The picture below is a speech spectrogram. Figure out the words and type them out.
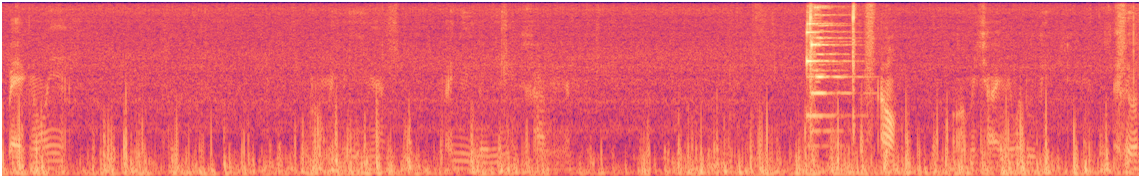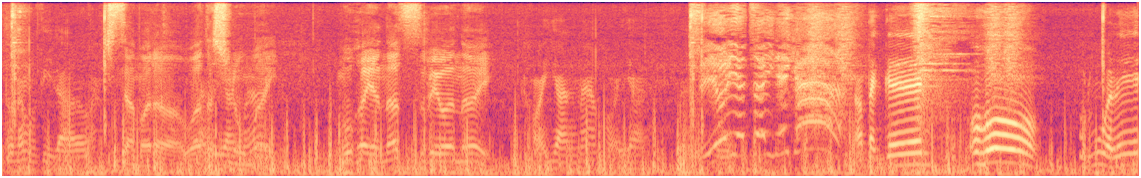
แปลกๆน้อยอะอ๋อไม่มีนะไอ้นี่ตัวนี้อีกครั้งนึงนะเอ้าอ๋อไม่ใช่เลยว่าดูผิดไอ้ยหรือว่าตัวนั้นของสีดาวแล้ววะ 貴様らは私の前にもはやなすすべはない ขอยังนะขอยัง 強いやつはいねえか เอาแต่เกิน โอ้โหปวดหัวเลย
